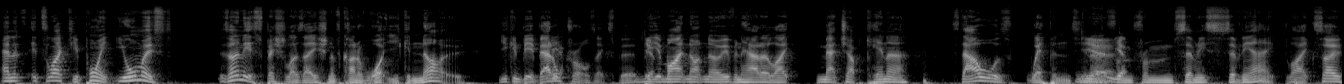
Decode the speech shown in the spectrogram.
and it's, it's like to your point. You almost there's only a specialization of kind of what you can know. You can be a battle trolls expert, but you might not know even how to like match up Kenner Star Wars weapons. You Yeah. know, from from 70, 78. Like so.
